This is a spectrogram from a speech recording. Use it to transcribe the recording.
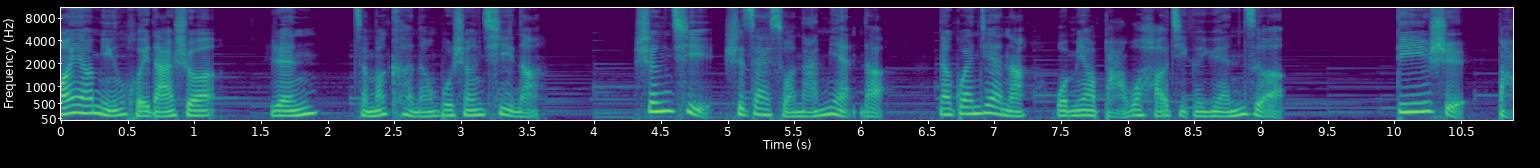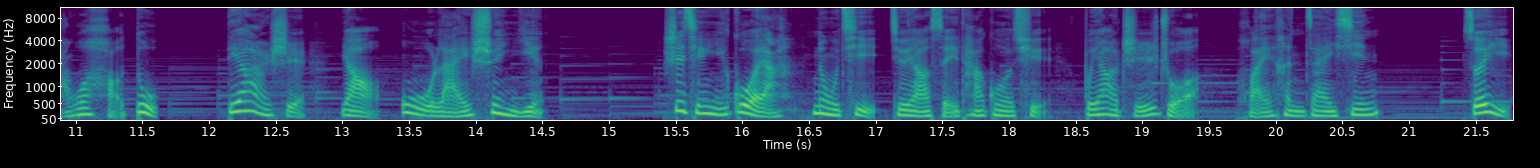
王阳明回答说：“人怎么可能不生气呢？生气是在所难免的。那关键呢，我们要把握好几个原则。第一是把握好度，第二是要物来顺应。事情一过呀，怒气就要随它过去，不要执着，怀恨在心。所以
